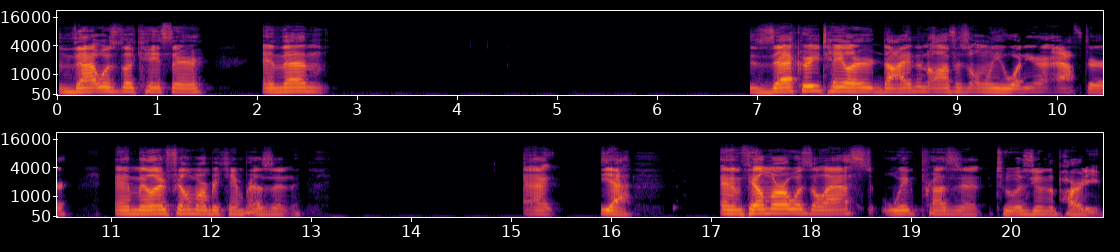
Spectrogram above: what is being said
that was the case there, and then Zachary Taylor died in office only one year after, and Millard Fillmore became president. Uh, yeah. And Fillmore was the last Whig president to assume the party.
